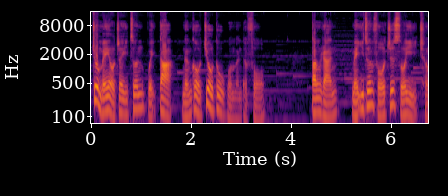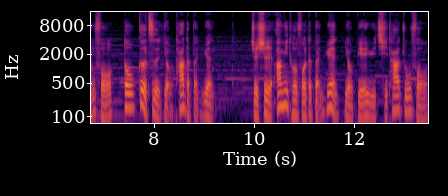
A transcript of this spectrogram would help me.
就没有这一尊伟大能够救度我们的佛。当然，每一尊佛之所以成佛，都各自有他的本愿。只是阿弥陀佛的本愿有别于其他诸佛，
